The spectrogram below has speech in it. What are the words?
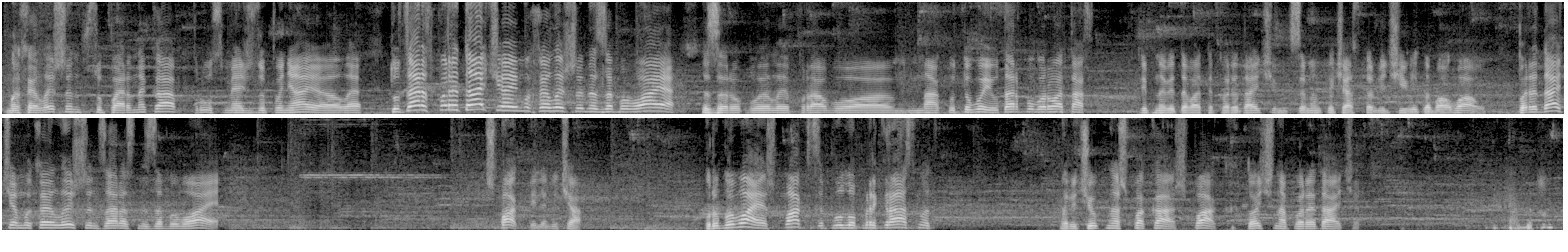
Михайлишин суперника. Трус м'яч зупиняє, але тут зараз передача, і Михайлишин не забиває. Заробили право на кутовий удар по воротах. Потрібно віддавати передачі. Максименко часто м'ячі віддавав вау. Передача Михайлишин зараз не забиває. Шпак біля м'яча. Пробиває шпак. Це було прекрасно. Гричук на шпака. Шпак. Точна передача.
